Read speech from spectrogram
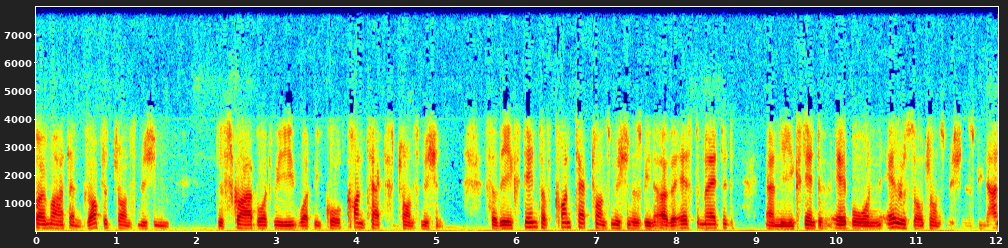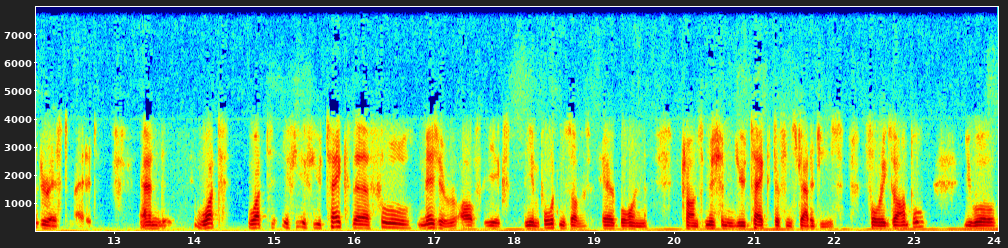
fomite and droplet transmission, describe what we what we call contact transmission. So the extent of contact transmission has been overestimated, and the extent of airborne aerosol transmission has been underestimated. And what what if if you take the full measure of the the importance of airborne transmission, you take different strategies. For example, you will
